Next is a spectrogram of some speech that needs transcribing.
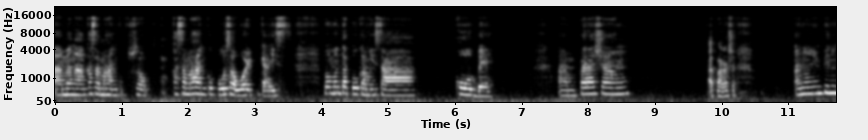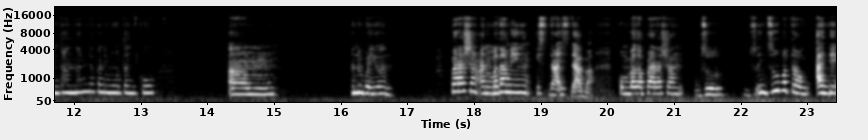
uh, mga kasamahan ko so kasamahan ko po sa work, guys. Pumunta po kami sa Kobe. Um para siyang ah, para siya ano yung pinuntahan namin nakalimutan ko um ano ba yun? para siyang ano, madaming isda-isda ba? Kumbaga para siyang zoo. Zoo, zoo ba tawag? Ah, hindi.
